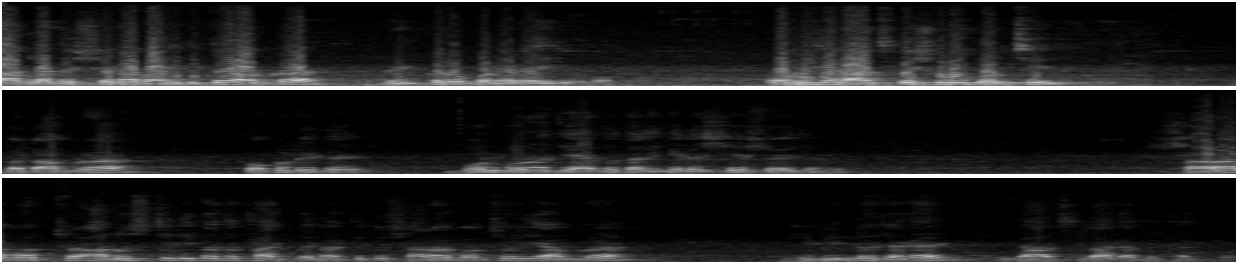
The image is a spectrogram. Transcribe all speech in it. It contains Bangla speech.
বাংলাদেশ সেনাবাহিনীতেও আমরা বৃক্ষরোপণের এই অভিযান আজকে শুরু করছি। বাট আমরা কখনো এটা বলব না যে এত তারিখ এটা শেষ হয়ে যাবে। সারা বছর আনুষ্ঠানিকতা থাকবে না, কিন্তু সারা বছরই আমরা বিভিন্ন জায়গায় গাছ লাগাতে থাকব।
